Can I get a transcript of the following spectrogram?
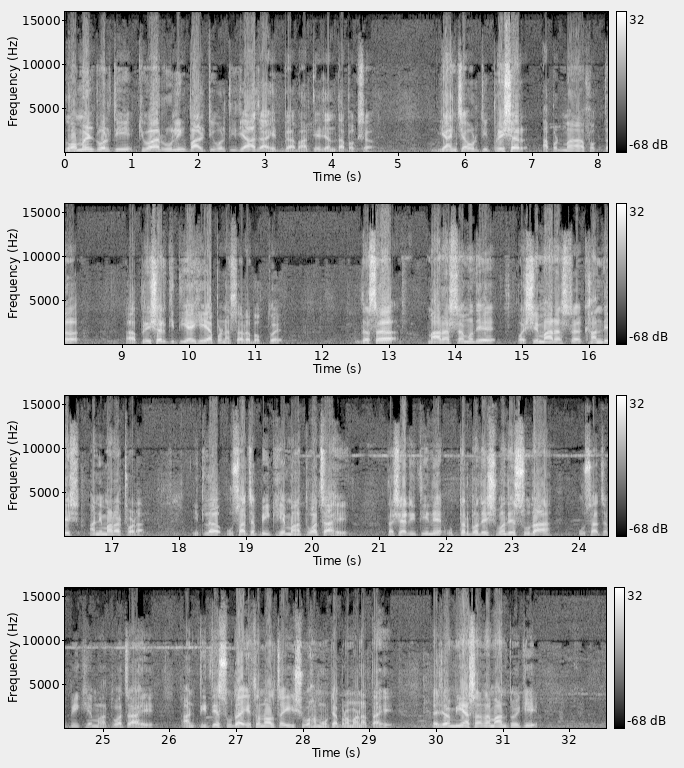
गव्हर्मेंटवरती किंवा रुलिंग पार्टीवरती जे आज आहेत भारतीय जनता पक्ष यांच्यावरती प्रेशर आपण म- फक्त प्रेशर किती आहे हे आपण असणारं आहे जसं महाराष्ट्रामध्ये पश्चिम महाराष्ट्र खानदेश आणि मराठवाडा इथलं ऊसाचं पीक हे महत्त्वाचं आहे. तशा रीतीने उत्तर प्रदेशमध्ये सुद्धा ऊसाचं पीक हे महत्त्वाचं आहे आणि तिथेसुद्धा इथेनॉलचा इश्यू हा मोठ्या प्रमाणात आहे. त्याच्यामुळे मी असा आहे की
